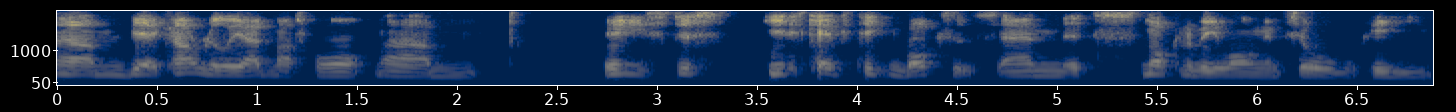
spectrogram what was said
Um, yeah, can't really add much more. Um, he's just he just keeps ticking boxes, and it's not going to be long until he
